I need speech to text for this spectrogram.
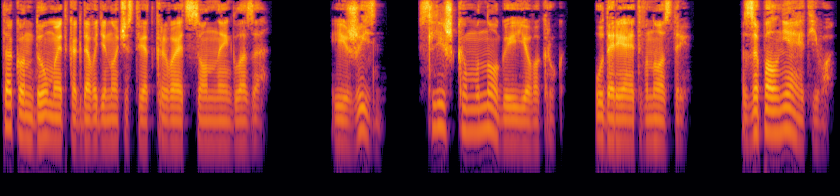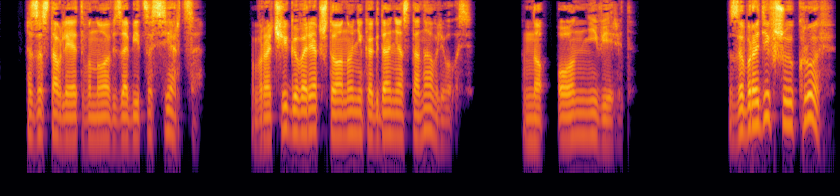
Так он думает, когда в одиночестве открывает сонные глаза. И жизнь, слишком много ее вокруг, ударяет в ноздри, заполняет его, заставляет вновь забиться сердце. Врачи говорят, что оно никогда не останавливалось, но он не верит. Забродившую кровь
